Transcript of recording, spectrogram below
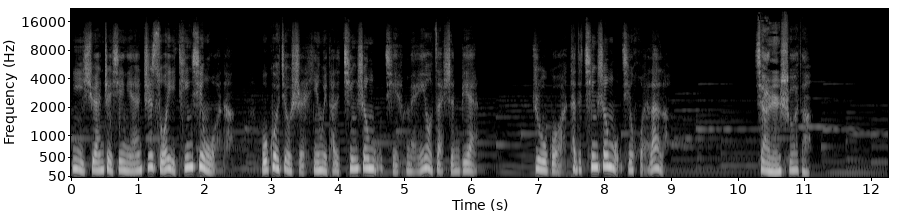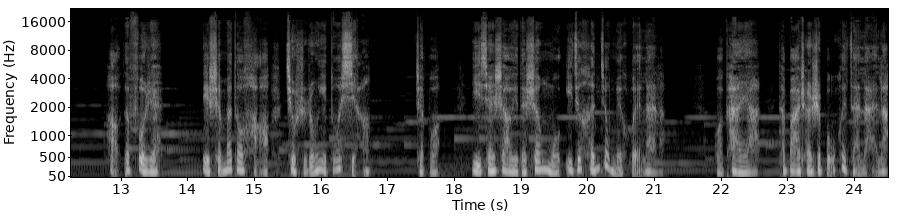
逸轩这些年之所以听信我的，不过就是因为他的亲生母亲没有在身边。如果他的亲生母亲回来了，下人说道：“好的，夫人，你什么都好，就是容易多想。这不。”逸轩少爷的生母已经很久没回来了，我看呀，他八成是不会再来了。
